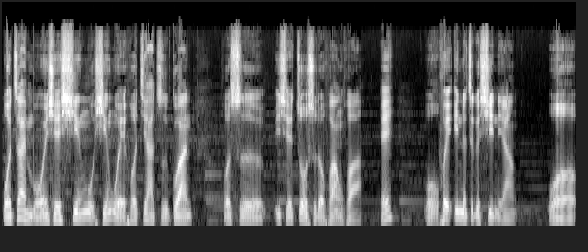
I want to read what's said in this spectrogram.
我在某一些行行为或价值观，或是一些做事的方法，哎，我会因了这个信仰。我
